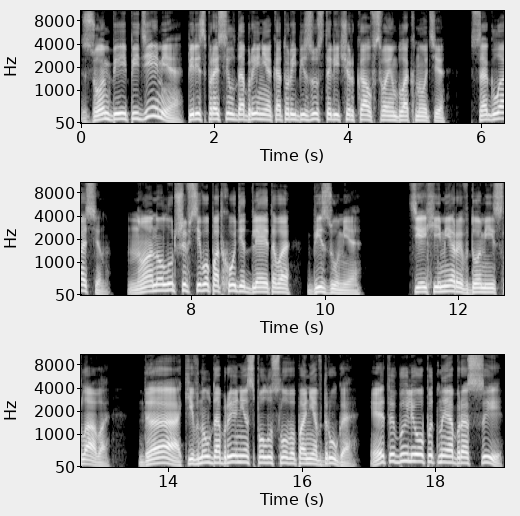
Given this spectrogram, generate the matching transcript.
«Зомби-эпидемия?» – переспросил Добрыня, который без устали черкал в своем блокноте. «Согласен, но оно лучше всего подходит для этого безумия». «Те химеры в доме и слава». «Да», – кивнул Добрыня с полуслова поняв друга. «Это были опытные образцы.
